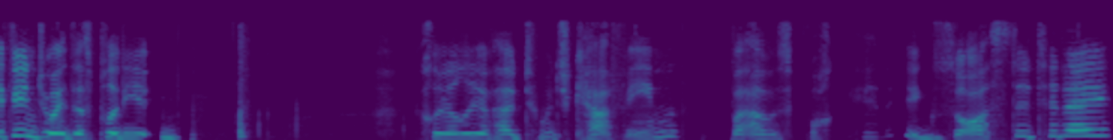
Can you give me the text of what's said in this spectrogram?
If you enjoyed this, please. Clearly, I've had too much caffeine, but I was fucking exhausted today.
